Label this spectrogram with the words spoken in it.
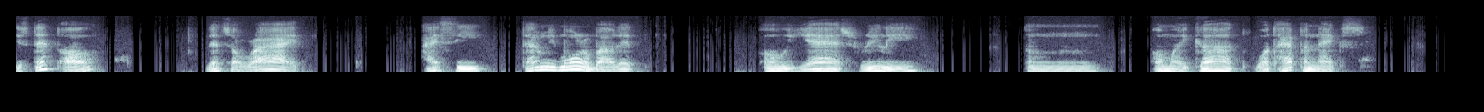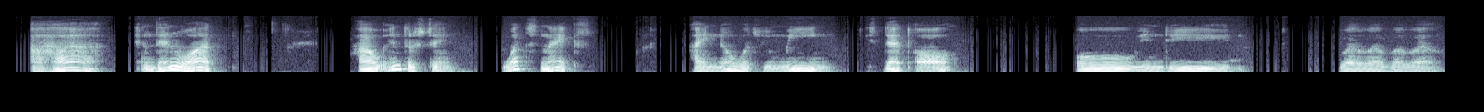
Is that all? That's alright. I see. Tell me more about it. Oh, yes, really? Um, oh my god, what happened next? Aha, and then what? How interesting. What's next? I know what you mean. Is that all? Oh, indeed. Well, well, well, well.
